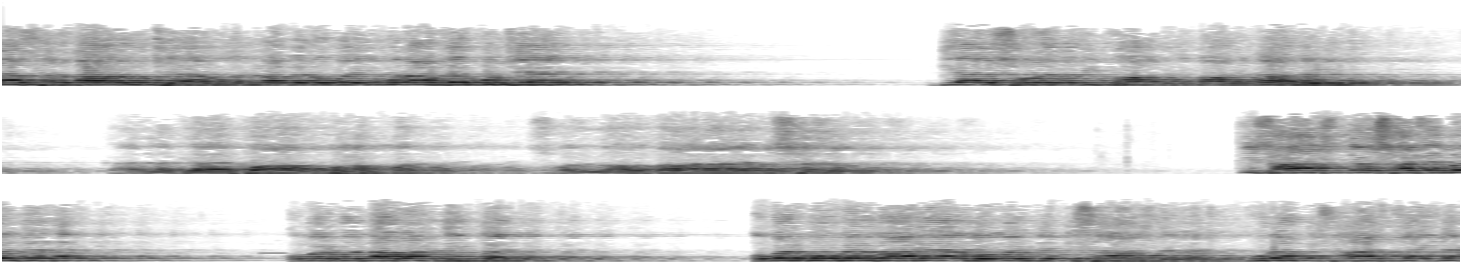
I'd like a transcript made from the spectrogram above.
منافقاں دا سردار اٹھیا عبداللہ بن ابی منافق اٹھیا گیا سونے نبی پاک دی بارگاہ دے کہنے لگا ہے، پاک محمد صلی اللہ تعالی علیہ وسلم قصاص تے ساڈے بندے دا عمر بندہ وار دیتا ہے؟ عمر مومن مارے مومن کے قصاص دے وچ پورا قصاص چاہیے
